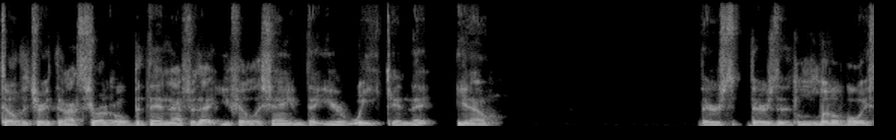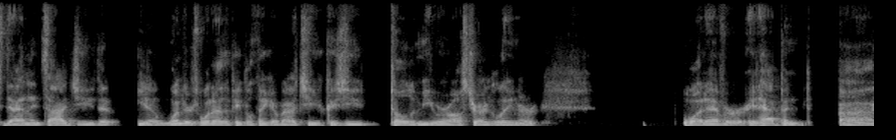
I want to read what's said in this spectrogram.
tell the truth that I struggle. But then after that, you feel ashamed that you're weak and that, you know, there's there's a little voice down inside you that you know wonders what other people think about you because you told them you were all struggling or whatever it happened uh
